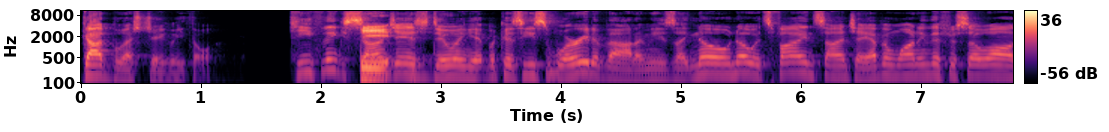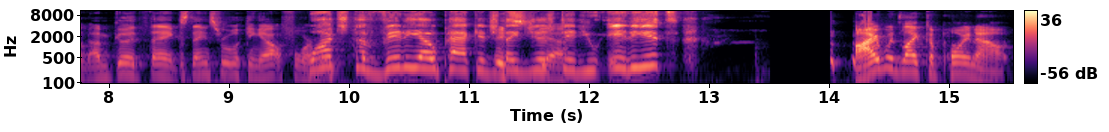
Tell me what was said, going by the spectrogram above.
God bless Jay Lethal. He thinks He- Sanjay is doing it because he's worried about him. He's like, "No, no, it's fine, Sanjay. I've been wanting this for so long. I'm good. Thanks. Thanks for looking out for me." Watch the video package they just yeah. did, you idiots. I would like to point out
